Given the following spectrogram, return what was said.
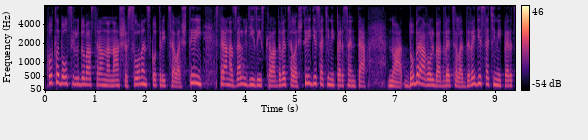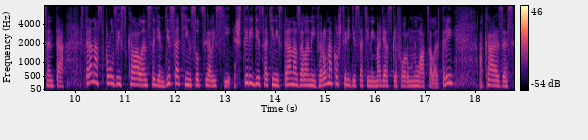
Kotlebovci ľudová strana naše Slovensko 3,4%, strana za ľudí získala 2,4%, no a dobrá voľba 2,2%, strana spolu získala len 7 desatín, socialisti 4 desatiny, strana zelených rovnako 4 desatiny, Maďarské fórum 0,3 a KSS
